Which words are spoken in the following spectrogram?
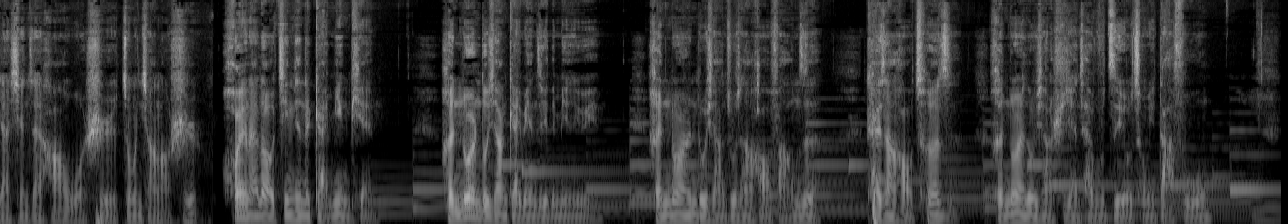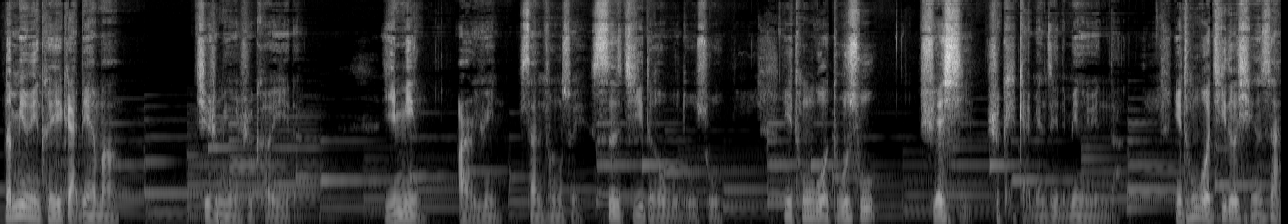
大家现在好，我是周文强老师，欢迎来到今天的改命篇。很多人都想改变自己的命运，很多人都想住上好房子，开上好车子，很多人都想实现财富自由，成为大富翁。那命运可以改变吗？其实命运是可以的。一命二运三风水四积德五读书，你通过读书学习是可以改变自己的命运的。你通过积德行善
